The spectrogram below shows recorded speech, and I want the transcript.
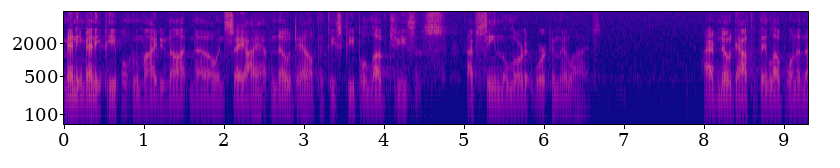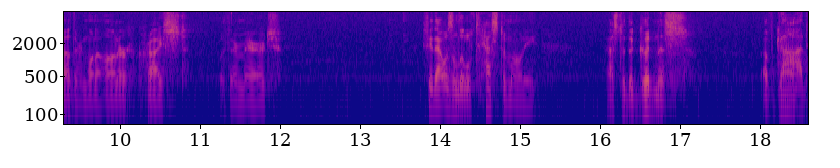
many, many people whom I do not know and say, I have no doubt that these people love Jesus. I've seen the Lord at work in their lives. I have no doubt that they love one another and want to honor Christ with their marriage. See, that was a little testimony as to the goodness of God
